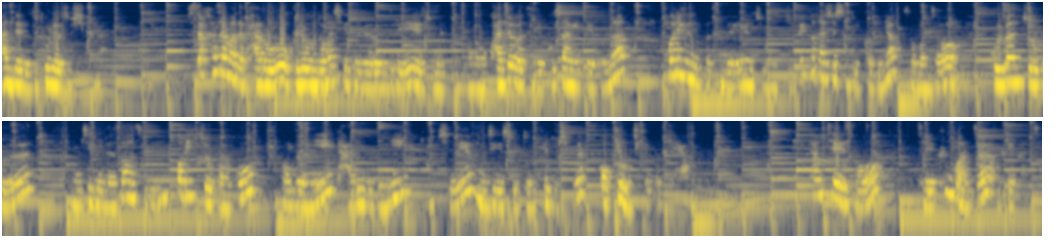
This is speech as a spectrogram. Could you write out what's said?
반대로도 돌려주시고요. 시작하자마자 바로 근력 운동 하시게 되면 여러분들이 좀 어, 관절 같은 데 부상이 되거나 허리 근육 같은 데좀 삐끗하실 수도 있거든요. 그래서 먼저 골반 쪽을 움직이면서 지금 허리 쪽하고 엉덩이, 다리 부분이 조금씩 움직일 수 있도록 해주시고요. 어깨 움직여 볼게요. 상체에서 제일 큰 관절, 어깨 관절.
